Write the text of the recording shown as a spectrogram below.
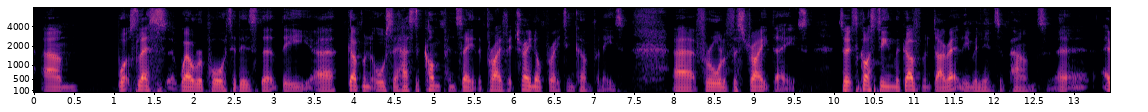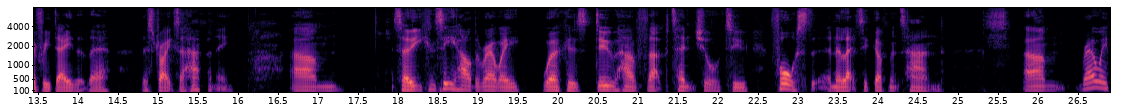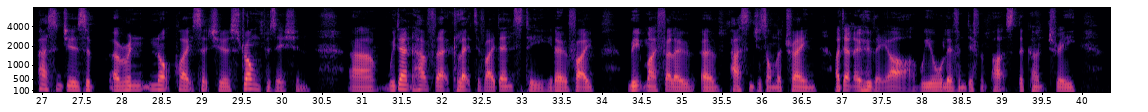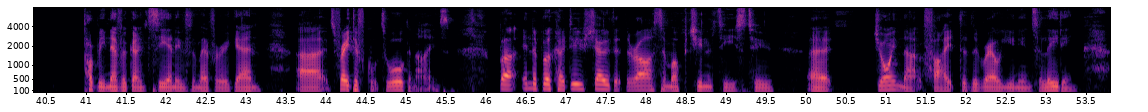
Um, what's less well reported is that the uh, government also has to compensate the private train operating companies uh, for all of the strike days. So it's costing the government directly millions of pounds uh, every day that the strikes are happening. Um, so you can see how the railway workers do have that potential to force an elected government's hand. Um, railway passengers are, are, in not quite such a strong position. Uh, we don't have that collective identity. You know, if I meet my fellow uh, passengers on the train, I don't know who they are. We all live in different parts of the country. Probably never going to see any of them ever again. Uh, it's very difficult to organise. But in the book, I do show that there are some opportunities to uh, join that fight that the rail unions are leading.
